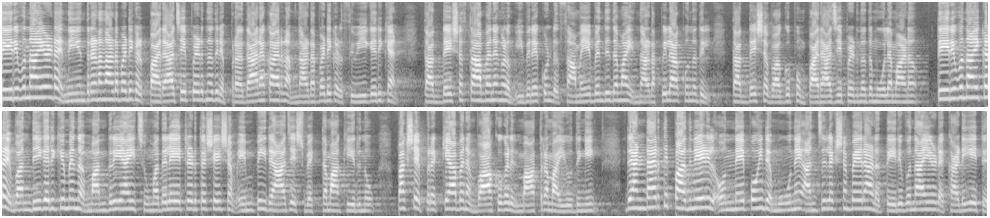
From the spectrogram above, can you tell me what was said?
തെരുവുനായയുടെ നിയന്ത്രണ നടപടികൾ പരാജയപ്പെടുന്നതിന് പ്രധാന കാരണം നടപടികൾ സ്വീകരിക്കാൻ തദ്ദേശ സ്ഥാപനങ്ങളും ഇവരെ കൊണ്ട് സമയബന്ധിതമായി നടപ്പിലാക്കുന്നതിൽ തദ്ദേശ വകുപ്പും പരാജയപ്പെടുന്നത് മൂലമാണ്. തെരുവ് നായ്ക്കളെ വന്ധീകരിക്കുമെന്ന് മന്ത്രിയായി ചുമതലയേറ്റെടുത്ത ശേഷം എം പി രാജേഷ് വ്യക്തമാക്കിയിരുന്നു. പക്ഷേ പ്രഖ്യാപനം വാക്കുകളിൽ മാത്രമായി ഒതുങ്ങി. രണ്ടായിരത്തി പതിനേഴിൽ ഒന്നേ പോയിന്റ് മൂന്ന് അഞ്ച് ലക്ഷം പേരാണ് തെരുവ് നായയുടെ കടിയേറ്റ്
